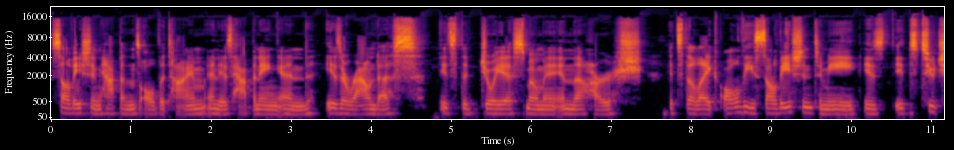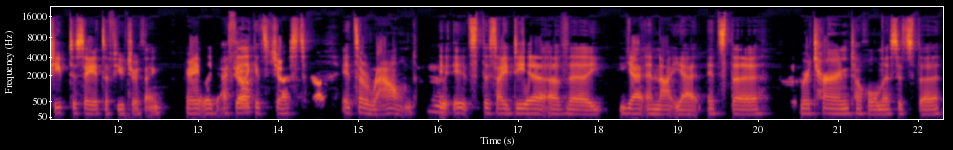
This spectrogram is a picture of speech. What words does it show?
Salvation happens all the time and is happening and is around us. It's the joyous moment in the harsh. It's the like all these salvation to me is it's too cheap to say it's a future thing, right? Like I feel yeah. like it's just it's around. Mm. It, it's this idea of the yet and not yet. It's the return to wholeness. It's the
